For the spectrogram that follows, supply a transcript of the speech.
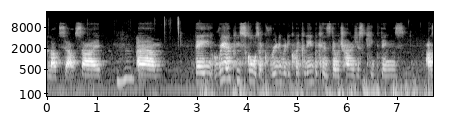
allowed to sit outside. Um, they reopened schools like really, really quickly because they were trying to just keep things as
